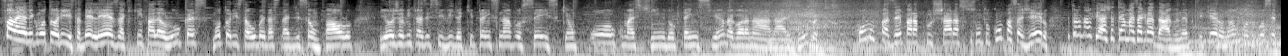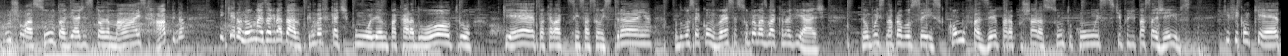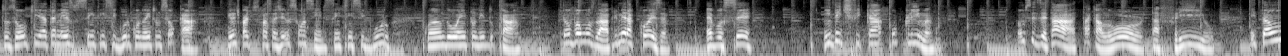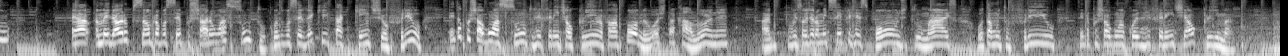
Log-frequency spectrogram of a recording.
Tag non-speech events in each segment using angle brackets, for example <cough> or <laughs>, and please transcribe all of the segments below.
Fala aí, amigo motorista, beleza? Aqui quem fala é o Lucas, motorista Uber da cidade de São Paulo. E hoje eu vim trazer esse vídeo aqui para ensinar vocês que é um pouco mais tímido ou que está iniciando agora na, na área de Uber, como fazer para puxar assunto com o passageiro e tornar a viagem até mais agradável, né? Porque queira ou não, quando você puxa o assunto, a viagem se torna mais rápida e queira ou não, mais agradável, porque não vai ficar tipo um olhando para a cara do outro, quieto, aquela sensação estranha. Quando você conversa é super mais bacana a viagem. Então eu vou ensinar para vocês como fazer para puxar assunto com esses tipos de passageiros que ficam quietos ou que até mesmo se sentem inseguro quando entram no seu carro. Grande parte dos passageiros são assim, eles se sentem inseguro quando entram dentro do carro. Então vamos lá, a primeira coisa é você identificar o clima. Vamos dizer, tá, tá calor, tá frio. Então é a melhor opção para você puxar um assunto. Quando você vê que tá quente ou frio, tenta puxar algum assunto referente ao clima, falar, pô, meu, hoje tá calor, né? Aí o pessoal geralmente sempre responde tudo mais, ou tá muito frio, tenta puxar alguma coisa referente ao clima.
